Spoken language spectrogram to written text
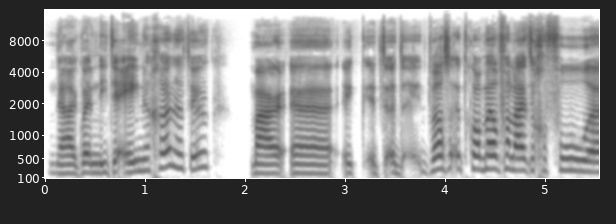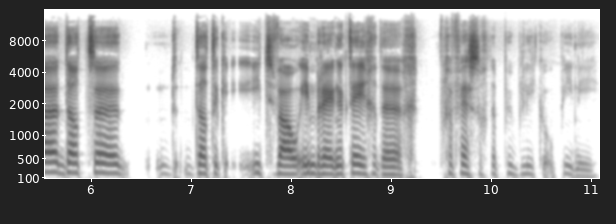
Nou, ik ben niet de enige natuurlijk. Maar uh, ik, het, het, het, was, het kwam wel vanuit een gevoel uh, dat, dat ik iets wou inbrengen tegen de gevestigde publieke opinie.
